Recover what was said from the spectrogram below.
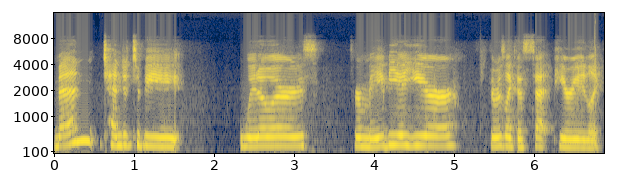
Men tended to be widowers for maybe a year. There was like a set period, like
